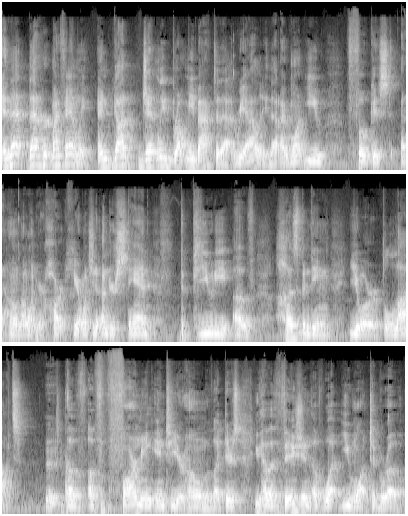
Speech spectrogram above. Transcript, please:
and that that hurt my family. And God gently brought me back to that reality that I want you focused at home. I want your heart here. I want you to understand the beauty of husbanding your lot of of farming into your home. Like there's you have a vision of what you want to grow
